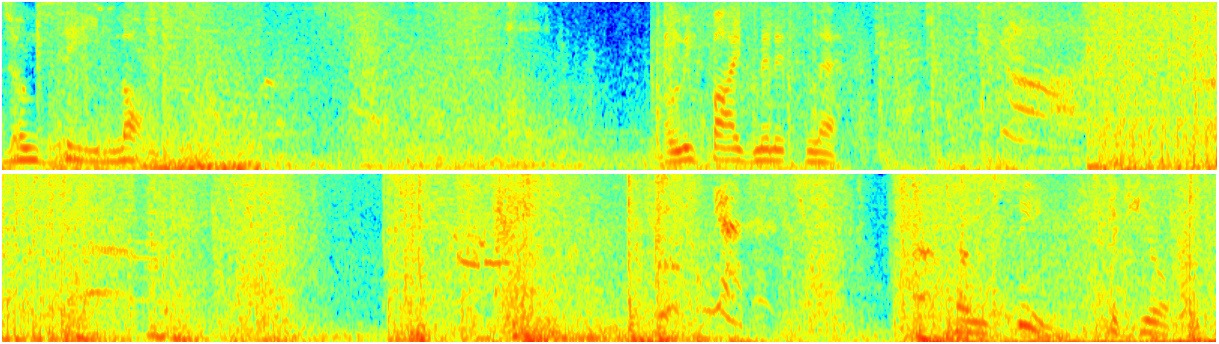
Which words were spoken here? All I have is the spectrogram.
Zone C lost. Only five minutes left. Zone C secure.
